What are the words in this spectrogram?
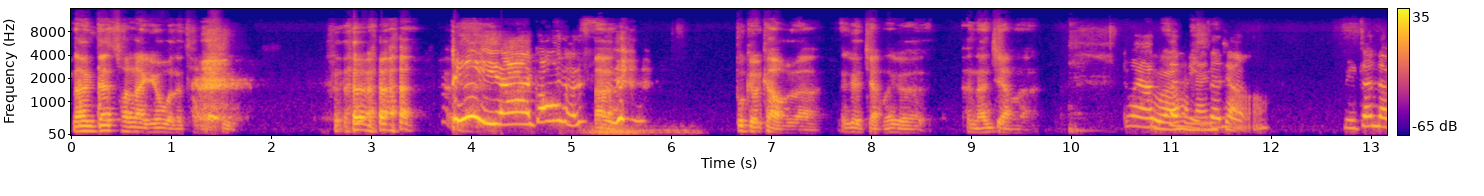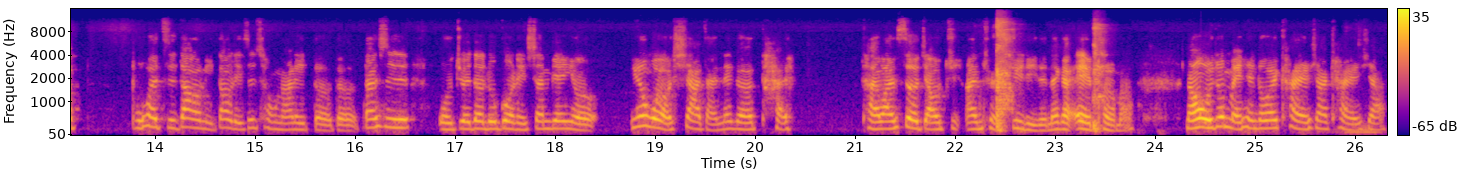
然后你再传染给我的同事，屁呀、关我什么事？啊，不可考了啊，那个讲那个很难讲啊。对啊，真很难你真的。你真的不会知道你到底是从哪里得的。但是我觉得，如果你身边有，因为我有下载那个台 台湾社交距安全距离的那个 app 嘛，然后我就每天都会看一下看一下，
